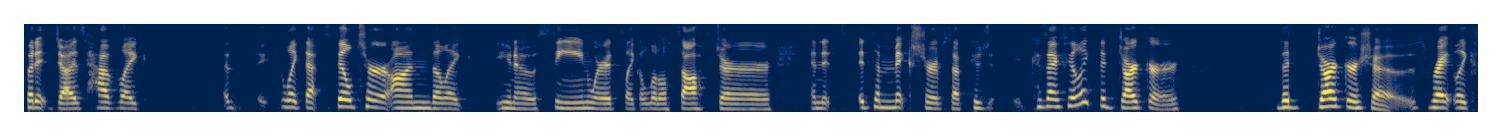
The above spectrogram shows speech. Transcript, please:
but it does have like, uh, eh, like that filter on the like you know scene where it's like a little softer, and it's it's a mixture of stuff because because I feel like the darker the darker shows, right? Like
